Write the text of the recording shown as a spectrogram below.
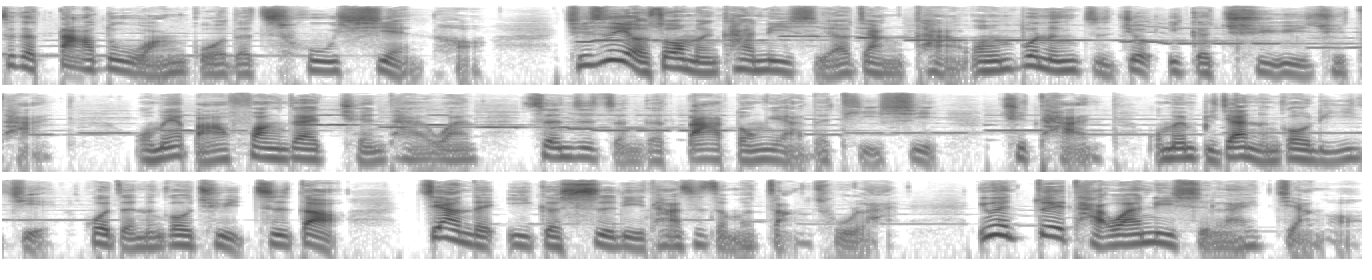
这个大肚王国的出现哈，其实有时候我们看历史要这样看，我们不能只就一个区域去谈，我们要把它放在全台湾甚至整个大东亚的体系去谈，我们比较能够理解或者能够去知道这样的一个势力它是怎么长出来。因为对台湾历史来讲哦。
